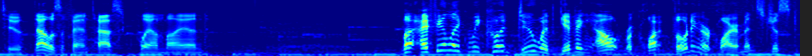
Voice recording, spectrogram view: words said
to. That was a fantastic play on my end. But I feel like we could do with giving out voting requirements just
